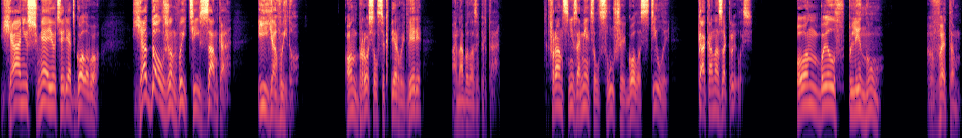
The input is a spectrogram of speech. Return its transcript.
Я не смею терять голову! Я должен выйти из замка! И я выйду!» Он бросился к первой двери. Она была заперта. Франц не заметил, слушая голос Стиллы, как она закрылась. Он был в плену в этом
